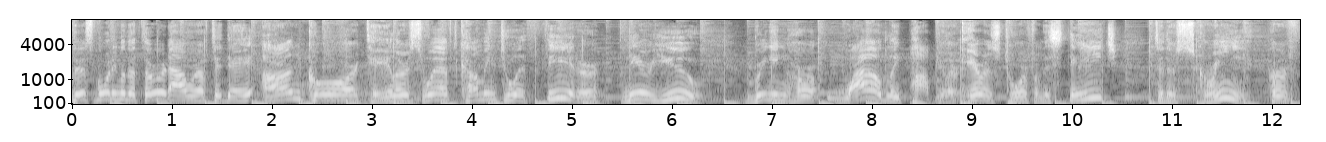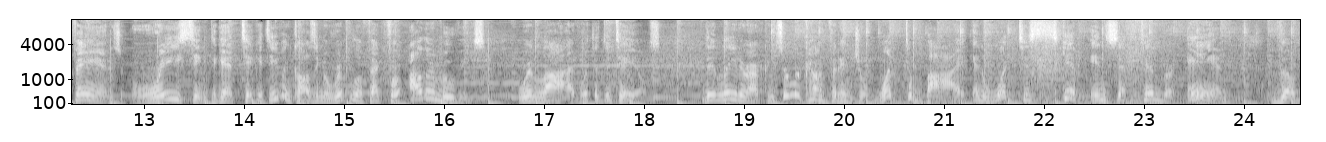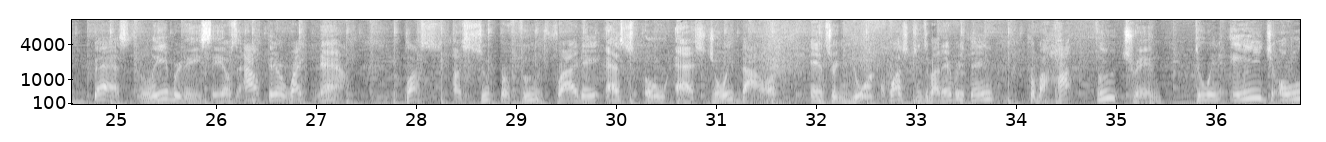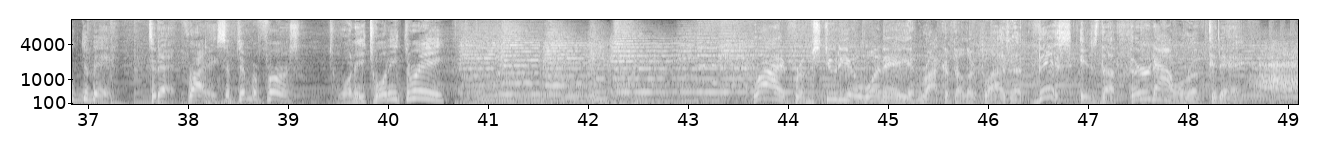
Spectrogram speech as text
This morning on the third hour of today, Encore Taylor Swift coming to a theater near you, bringing her wildly popular Eras tour from the stage to the screen. Her fans racing to get tickets, even causing a ripple effect for other movies. We're live with the details. Then later, our Consumer Confidential what to buy and what to skip in September, and the best Labor Day sales out there right now. Plus, a Superfood Friday SOS. Joy Bauer answering your questions about everything from a hot food trend to an age old debate. Today, Friday, September 1st, 2023. Live from Studio 1A in Rockefeller Plaza, this is the third hour of today.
